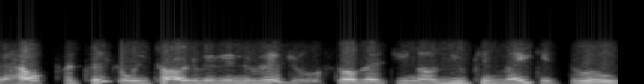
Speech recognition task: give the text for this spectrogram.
to help particularly targeted individuals so that, you know, you can make it through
